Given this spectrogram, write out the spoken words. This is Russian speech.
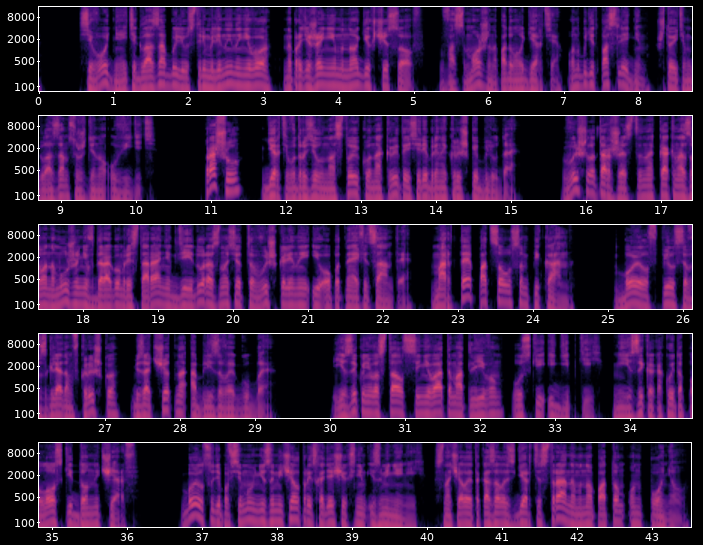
Сегодня эти глаза были устремлены на него на протяжении многих часов. «Возможно, — подумал Герти, — он будет последним, что этим глазам суждено увидеть». «Прошу», — Герти водрузил на стойку накрытое серебряной крышкой блюдо. Вышло торжественно, как на званом ужине в дорогом ресторане, где еду разносят вышкаленные и опытные официанты. Марте под соусом пекан. Бойл впился взглядом в крышку, безотчетно облизывая губы. Язык у него стал синеватым отливом, узкий и гибкий. Не язык, а какой-то плоский донный червь. Бойл, судя по всему, не замечал происходящих с ним изменений. Сначала это казалось Герти странным, но потом он понял.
